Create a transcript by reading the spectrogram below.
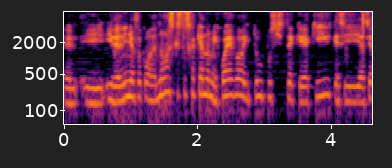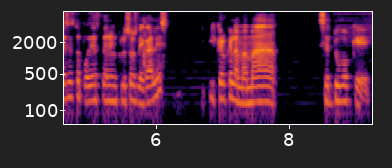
El, y, y, del niño fue como de, no, es que estás hackeando mi juego y tú pusiste que aquí, que si hacías esto podías tener incluso legales. Y creo que la mamá se tuvo que,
